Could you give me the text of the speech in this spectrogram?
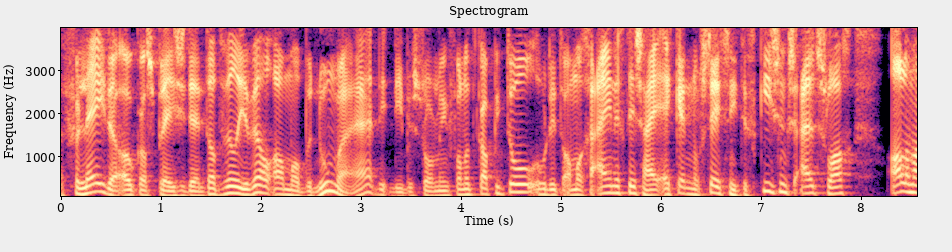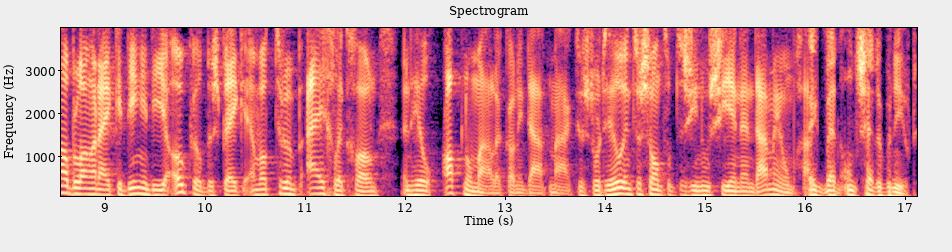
verleden ook als president. Dat wil je wel allemaal benoemen. Hè? Die, die bestorming van het kapitool, hoe dit allemaal geëindigd is. Hij erkent nog steeds niet de verkiezingsuitslag. Allemaal belangrijke dingen die je ook wilt bespreken. En wat Trump eigenlijk gewoon een heel abnormale kandidaat maakt. Dus het wordt heel interessant om te zien hoe CNN daarmee omgaat. Ik ben ontzettend benieuwd.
